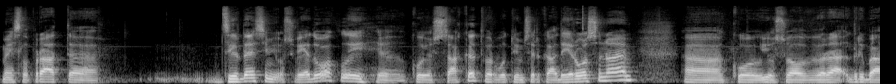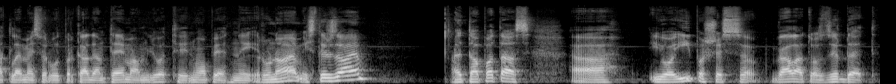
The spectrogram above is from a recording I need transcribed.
Mēs labprāt uh, dzirdēsim jūsu viedokli, ko jūs sakat. Varbūt jums ir kādi ierosinājumi, ko jūs vēl varā, gribētu, lai mēs varbūt par kādām tēmām ļoti nopietni runājam, iztirzājam. Tāpat tās, jo īpaši es vēlētos dzirdēt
